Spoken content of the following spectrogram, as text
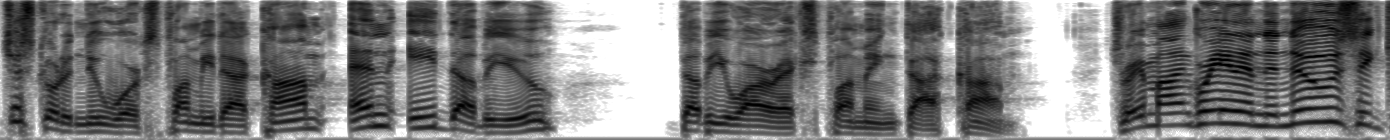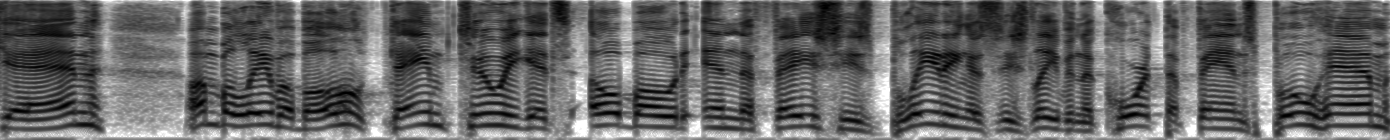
just go to newwrxplumbing.com, N E W W R X plumbing.com. Draymond Green in the news again. Unbelievable. Game two, he gets elbowed in the face. He's bleeding as he's leaving the court. The fans boo him.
